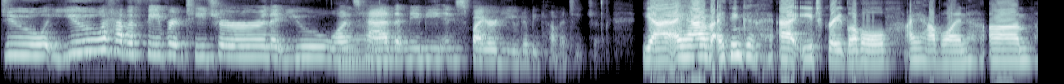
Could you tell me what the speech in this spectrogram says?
do you have a favorite teacher that you once yeah. had that maybe inspired you to become a teacher? Yeah, I have. I think at each grade level, I have one. Um,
